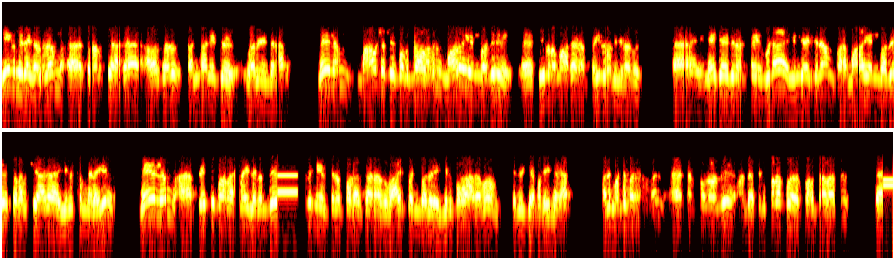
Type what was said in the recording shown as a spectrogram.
நீர்நிலைகளிலும் அஹ், தொடர்ச்சியாக அவர்கள் கண்காணித்து வருகின்றனர். மேலும் மாவட்டத்தை பொறுத்தவரை மழை என்பது தீவிரமாக பெய்து வருகிறது. நேற்றைய தினத்தை விட இன்றைய தினம் மழை என்பது தொடர்ச்சியாக இருக்கும் நிலையில் மேலும் அஹ், நீர் திறப்பதற்கான ஒரு வாய்ப்பு என்பது இருப்பதாகவும் தெரிவிக்கப்படுகின்றனர் அது மட்டுமல்லாமல் தற்பொழுது அந்த சிற்பரப்பு பொறுத்தளவில் அஹ்,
